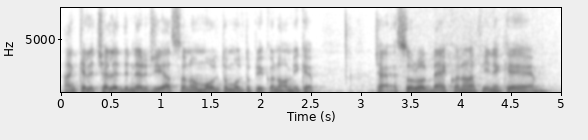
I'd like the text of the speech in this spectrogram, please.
anche le celle d'energia sono molto molto più economiche. Cioè, è solo il bacon alla fine che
